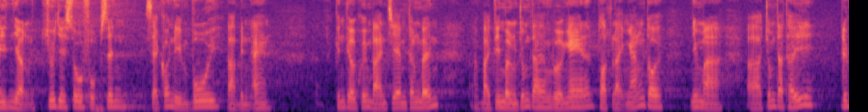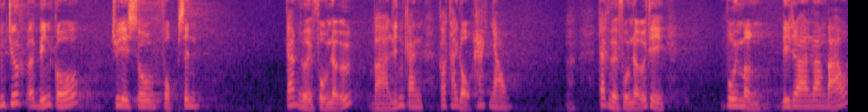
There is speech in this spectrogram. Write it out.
Tin nhận Chúa Giêsu phục sinh sẽ có niềm vui và bình an. Kính thưa quý bạn chị em thân mến, à, bài tin mừng chúng ta vừa nghe đó thuật lại ngắn thôi, nhưng mà à, chúng ta thấy đứng trước biến cố Chúa Giêsu phục sinh, các người phụ nữ và lính canh có thái độ khác nhau. À, các người phụ nữ thì vui mừng đi ra loan báo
